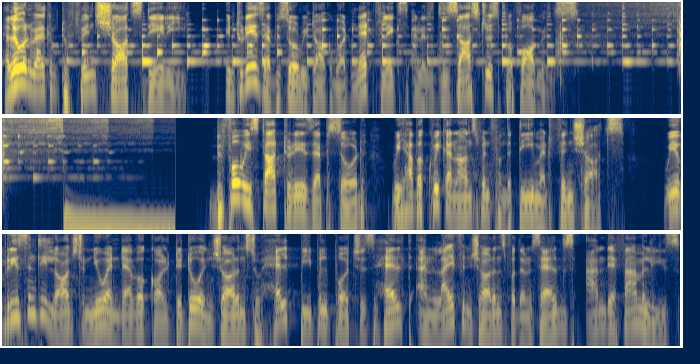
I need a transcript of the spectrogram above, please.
Hello and welcome to FinShots Daily. In today's episode, we talk about Netflix and its disastrous performance. Before we start today's episode, we have a quick announcement from the team at FinShots. We have recently launched a new endeavor called Ditto Insurance to help people purchase health and life insurance for themselves and their families.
